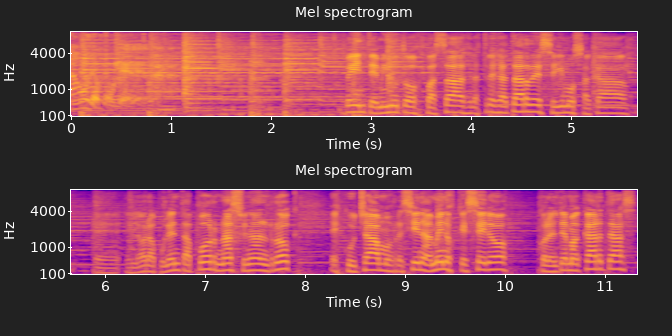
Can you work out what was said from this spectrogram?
La hora pulenta. 20 minutos pasadas de las 3 de la tarde, seguimos acá eh, en la hora pulenta por Nacional Rock. Escuchábamos recién a menos que cero con el tema Cartas,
